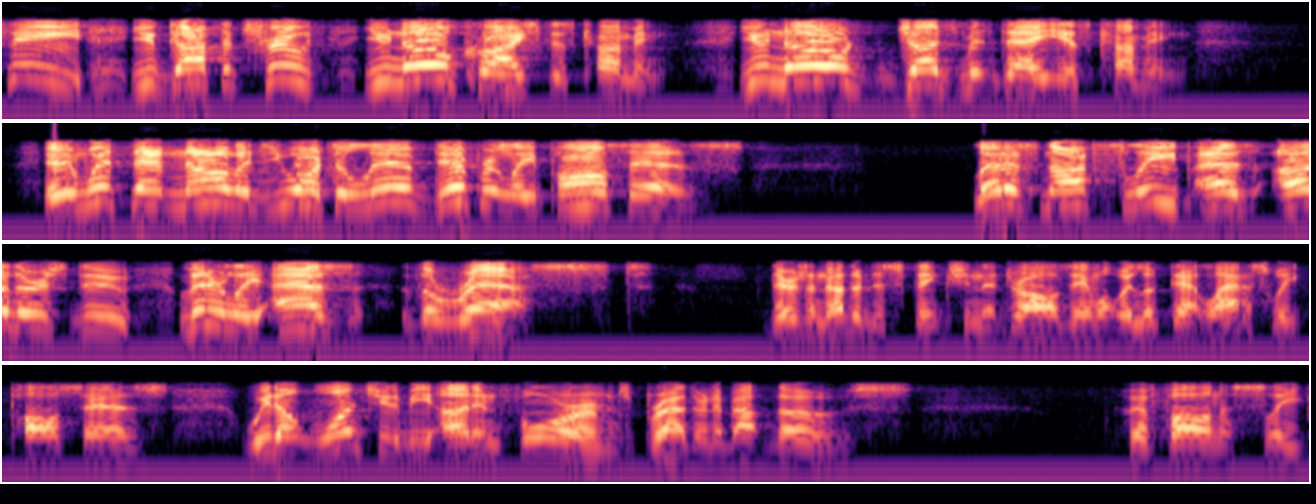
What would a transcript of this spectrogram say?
see, you've got the truth. You know Christ is coming. You know Judgment Day is coming. And with that knowledge, you are to live differently, Paul says. Let us not sleep as others do, literally, as the rest. There's another distinction that draws in what we looked at last week. Paul says, We don't want you to be uninformed, brethren, about those who have fallen asleep,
